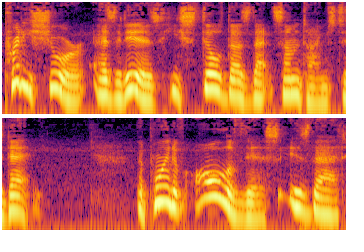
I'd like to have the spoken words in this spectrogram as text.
pretty sure, as it is, he still does that sometimes today. The point of all of this is that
